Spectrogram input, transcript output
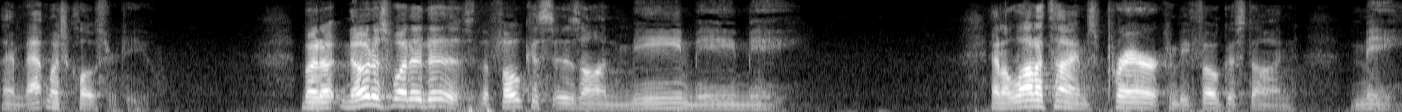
I am that much closer to you. But uh, notice what it is. The focus is on me, me, me. And a lot of times prayer can be focused on me.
